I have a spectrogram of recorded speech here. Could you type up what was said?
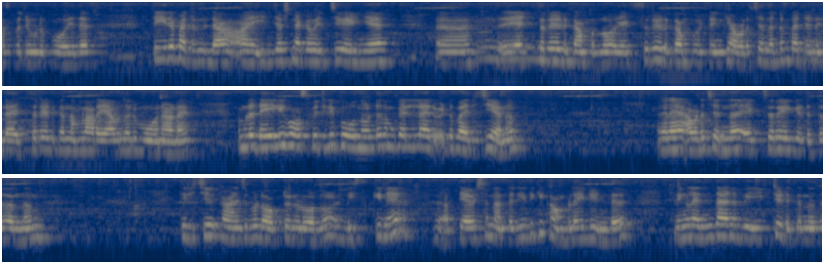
ഹസ്ബൻഡ് കൂടി പോയത്. തീരെ പറ്റുന്നില്ല. ഇഞ്ചക്ഷനൊക്കെ വെച്ച് കഴിഞ്ഞ് എക്സ്റേ എടുക്കാൻ പറഞ്ഞു. എക്സ്റേ എടുക്കാൻ പോയിട്ട് എനിക്ക് അവിടെ ചെന്നിട്ടും പറ്റുന്നില്ല. എക്സ്റേ എടുക്കാൻ നമ്മൾ അറിയാവുന്ന ഒരു മോനാണ്. നമ്മൾ ഡെയിലി ഹോസ്പിറ്റലിൽ പോകുന്നതുകൊണ്ട് നമുക്ക് എല്ലാവരുമായിട്ട് പരിചയമാണ് അങ്ങനെ അവിടെ ചെന്ന് എക്സ്റേ ഒക്കെ എടുത്ത് വന്ന് തിരിച്ച് കാണിച്ചപ്പോൾ ഡോക്ടറിനോട് പറഞ്ഞു ഡിസ്കിന് അത്യാവശ്യം നല്ല രീതിക്ക് കംപ്ലൈന്റ് ഉണ്ട്. നിങ്ങൾ എന്താണ് വെയിറ്റ് എടുക്കുന്നത്?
